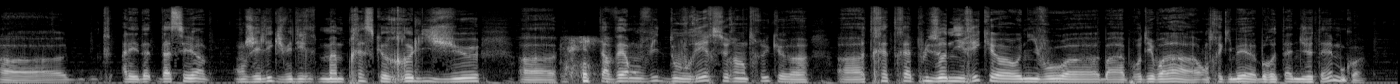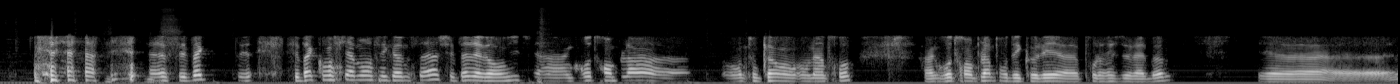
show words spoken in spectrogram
euh, allez, d'assez angélique, je vais dire même presque religieux. Euh, T'avais envie d'ouvrir sur un truc euh, euh, très très plus onirique euh, au niveau, bah, pour dire voilà entre guillemets Bretagne je t'aime ou quoi? C'est pas pas consciemment fait comme ça. Je sais pas, j'avais envie de faire un gros tremplin, en tout cas en, en intro, un gros tremplin pour décoller pour le reste de l'album. Euh,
